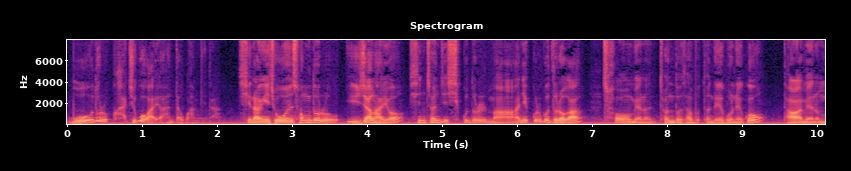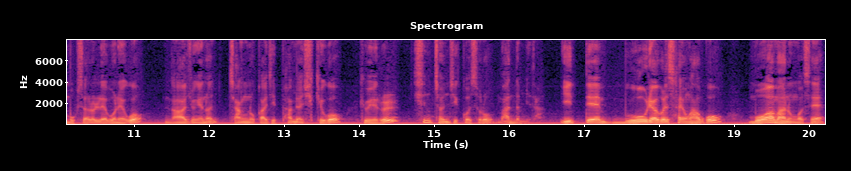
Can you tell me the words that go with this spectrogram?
모두를 가지고 와야 한다고 합니다. 신앙이 좋은 성도로 위장하여 신천지 식구들을 많이 끌고 들어가 처음에는 전도사부터 내보내고 다음에는 목사를 내보내고 나중에는 장로까지 파면시키고 교회를 신천지 것으로 만듭니다. 이때 무력을 사용하고 모함하는 것에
